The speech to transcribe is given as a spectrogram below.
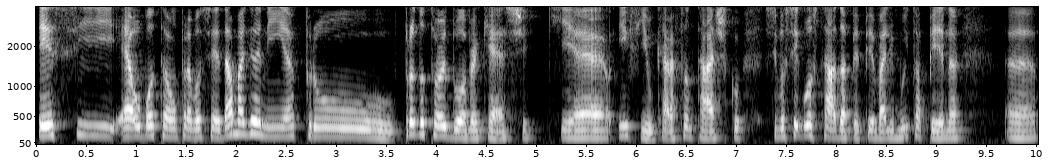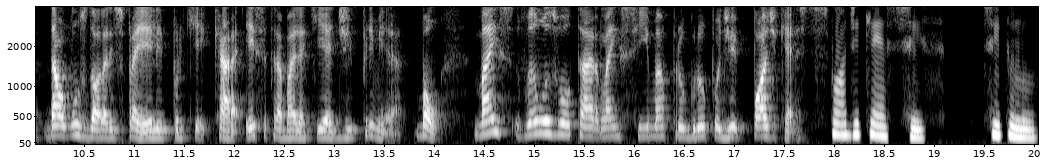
Esse é o botão para você dar uma graninha pro produtor do Overcast, que é, enfim, um cara fantástico. Se você gostar do app, vale muito a pena uh, dar alguns dólares para ele, porque, cara, esse trabalho aqui é de primeira. Bom, mas vamos voltar lá em cima pro grupo de podcasts. Podcasts. Título.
